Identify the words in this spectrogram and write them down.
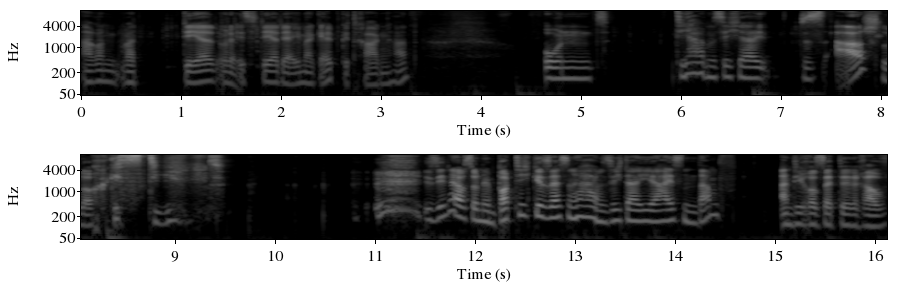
Aaron war der oder ist der, der immer gelb getragen hat. Und die haben sich ja das Arschloch gesteamt. Die sind ja auf so einem Bottich gesessen und haben sich da hier heißen Dampf an die Rosette rauf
